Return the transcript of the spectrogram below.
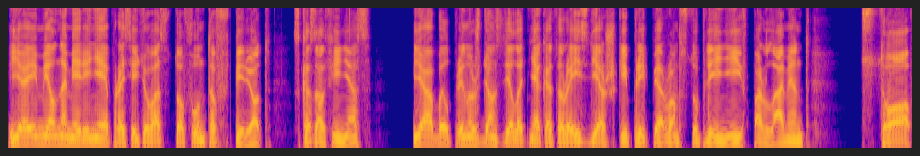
«Я имел намерение просить у вас сто фунтов вперед», — сказал Финиас. Я был принужден сделать некоторые издержки при первом вступлении в парламент. Сто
